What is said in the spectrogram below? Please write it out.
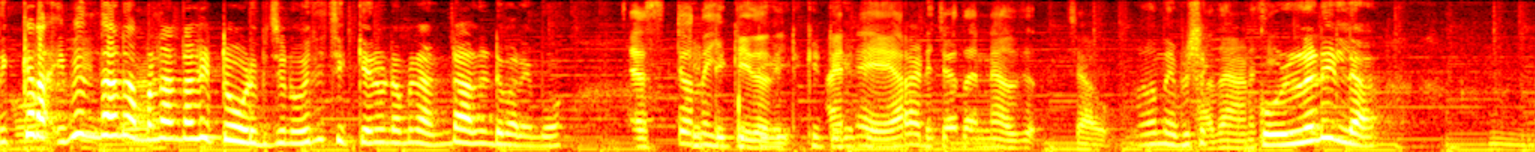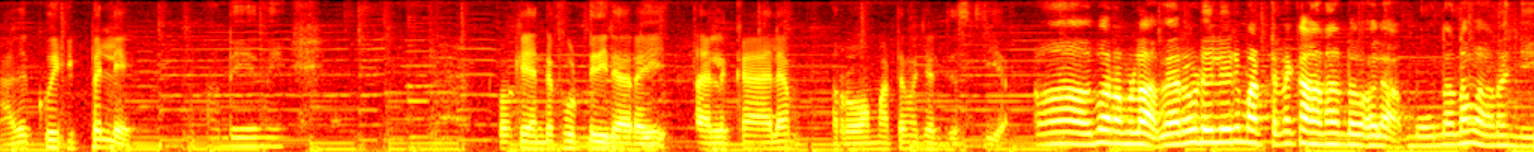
നിക്കട ഇവ എന്താണ് നമ്മൾ രണ്ടാളും ഇട്ട് ഓടിപ്പിച്ചു ഒരു ചിക്കനും നമ്മൾ രണ്ടാളുണ്ട് പറയുമ്പോ. ജസ്റ്റ് ഒന്ന് കൊള്ളണില്ല. അത് കുരിപ്പല്ലേ ഓക്കെ എന്റെ ഫുഡ് തീരാറായി. തൽക്കാലം റോ മട്ടൻ വെച്ച് അഡ്ജസ്റ്റ് ചെയ്യാം. ആ അത് പറഞ്ഞോളാ. വേറെ എവിടെയെങ്കിലും ഒരു മട്ടനെ കാണാണ്ടോ അല്ല മൂന്നെണ്ണം വേണം ഇനി.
